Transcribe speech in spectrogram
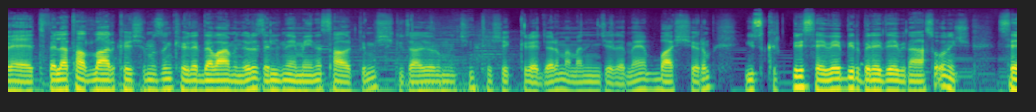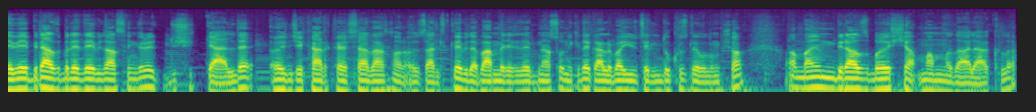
Evet, Velat adlı arkadaşımızın köyle devam ediyoruz. Eline emeğine sağlık demiş. Güzel yorumun için teşekkür ediyorum. Hemen incelemeye başlıyorum. 141 seviye bir belediye binası 13. Seviye biraz belediye binasına göre düşük geldi. Önceki arkadaşlardan sonra özellikle bir de ben belediye binası 12'de galiba 159 level'ım şu an. Ama benim biraz bağış yapmamla da alakalı.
